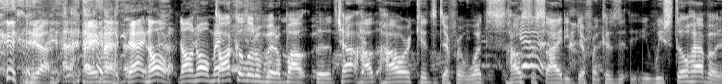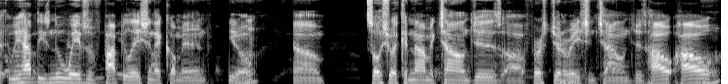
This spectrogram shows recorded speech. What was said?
yeah, amen. Yeah, no, no, no, man. Talk a little bit about the child. How how are kids different? What's how's Yeah. society different? Because we still have a we have these new waves of population that come in. You know, Mm-hmm. um, socioeconomic challenges, uh, first generation Mm-hmm. challenges. How how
